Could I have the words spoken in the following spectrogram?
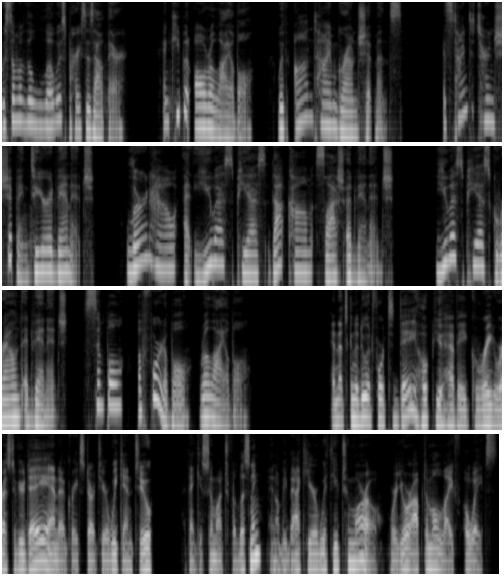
with some of the lowest prices out there and keep it all reliable with on time ground shipments. It's time to turn shipping to your advantage. Learn how at usps.com/advantage. USPS Ground Advantage: simple, affordable, reliable. And that's going to do it for today. Hope you have a great rest of your day and a great start to your weekend too. Thank you so much for listening, and I'll be back here with you tomorrow where your optimal life awaits.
